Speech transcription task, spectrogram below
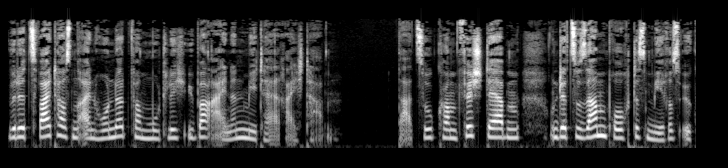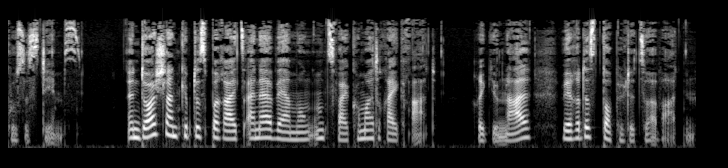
würde 2100 vermutlich über einen Meter erreicht haben. Dazu kommen Fischsterben und der Zusammenbruch des Meeresökosystems. In Deutschland gibt es bereits eine Erwärmung um 2,3 Grad. Regional wäre das Doppelte zu erwarten.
